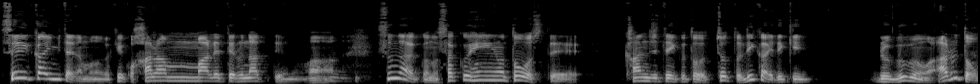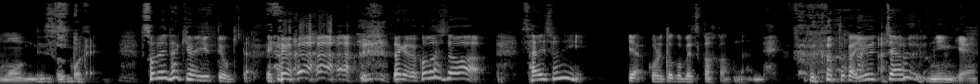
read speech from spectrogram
正解みたいなものが結構はらまれてるなっていうのは、うん。スナ君の作品を通して感じていくとちょっと理解できる部分はあると思うんですこれ。それだけは言っておきたい。だけどこの人は最初に「いやこれ特別価格なんで」とか言っちゃう人間。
